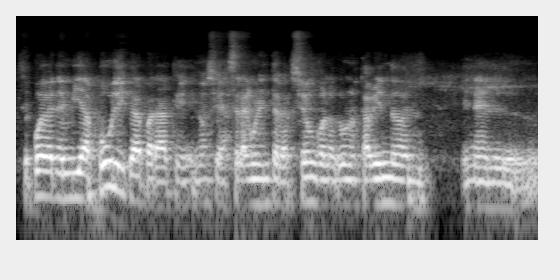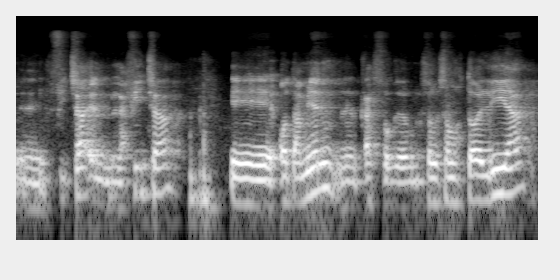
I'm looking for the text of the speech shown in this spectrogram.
Se puede ver en vía pública para que, no sé, hacer alguna interacción con lo que uno está viendo en, el, ficha, la ficha, eh, o también, en el caso que nosotros usamos todo el día,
